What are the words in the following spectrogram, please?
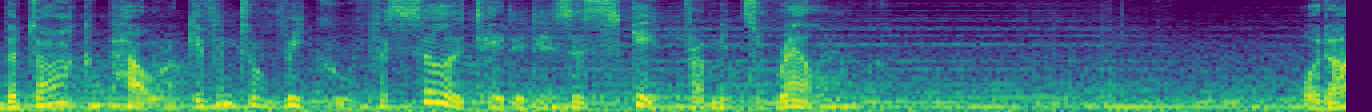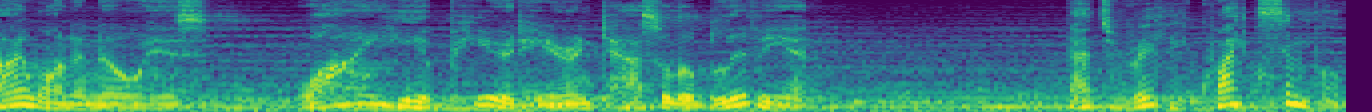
The dark power given to Riku facilitated his escape from its realm. What I want to know is why he appeared here in Castle Oblivion. That's really quite simple.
